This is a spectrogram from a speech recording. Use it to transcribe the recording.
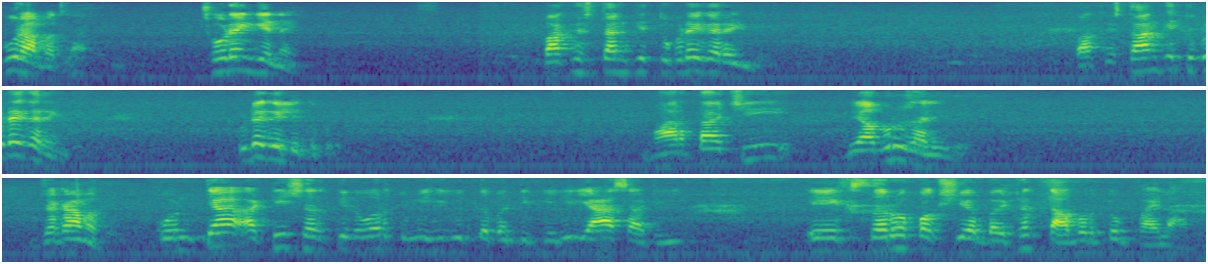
पूरा बदला लेंगे. छोड़ेंगे नहीं. पाकिस्तान के टुकड़े करेंगे. पाकिस्तान के तुकडे करेंगे. कुठे गेले तुकडे भारताची बेआबरू झालेली आहे. जगामध्ये कोणत्या अटी शर्तींवर तुम्ही ही युद्धबंदी केली यासाठी एक सर्वपक्षीय बैठक ताबडतोब व्हायला हवी.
